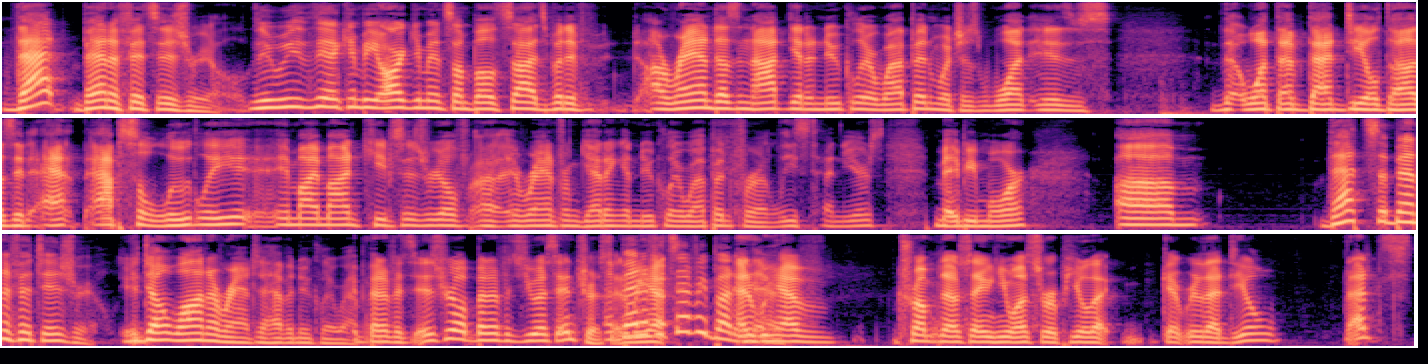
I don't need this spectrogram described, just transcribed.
That benefits Israel. There there can be arguments on both sides, but if Iran does not get a nuclear weapon, which is what is that what that that deal does, it a- absolutely, in my mind, keeps Israel uh, Iran from getting a nuclear weapon for at least ten years, maybe more. Um, that's a benefit to Israel. You don't want Iran to have a nuclear weapon. It benefits Israel. It benefits U.S. interests. It And benefits ha- everybody And we have Trump now saying he wants to repeal that, get rid of that deal. That's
